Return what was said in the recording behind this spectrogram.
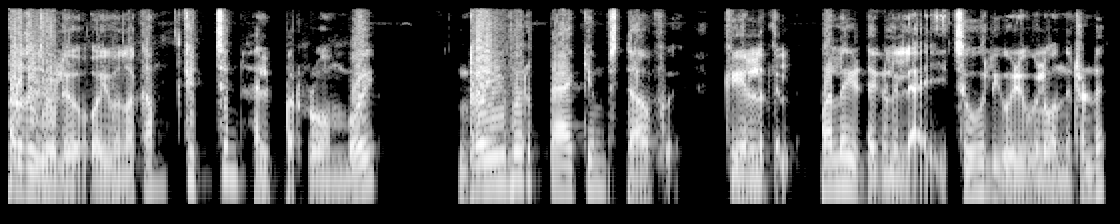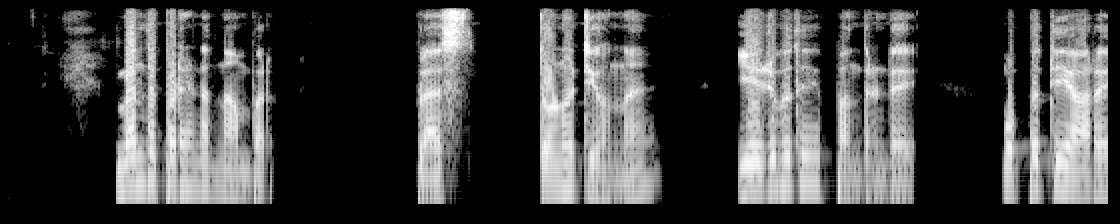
അടുത്ത ജോലി ഒഴിവ് നോക്കാം. Kitchen helper room boy driver packing staff കേരളത്തിൽ പലയിടങ്ങളിലായി ജോലി ഒഴിവുകൾ വന്നിട്ടുണ്ട്. ബന്ധപ്പെടേണ്ട നമ്പർ പ്ലസ് തൊണ്ണൂറ്റി ഒന്ന് എഴുപത് പന്ത്രണ്ട് മുപ്പത്തിയാറ്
